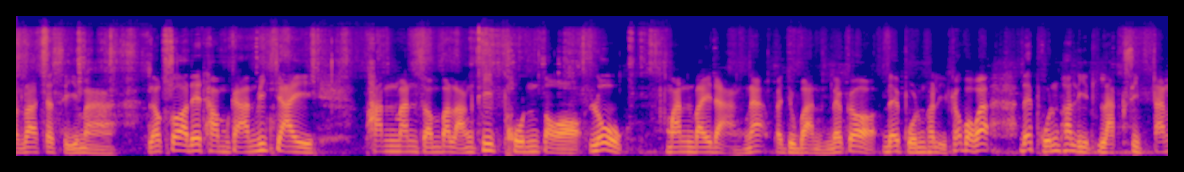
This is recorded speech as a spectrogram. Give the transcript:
รราชสีมา แล้วก็ได้ทำการวิจัยพันธุ์มันสำปะหลังที่ทนต่อโรคมันใบด่างณปัจจุบันแล้วก็ได้ผลผลิตเขาบอกว่าได้ผลผลิตหลัก 10 ตัน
